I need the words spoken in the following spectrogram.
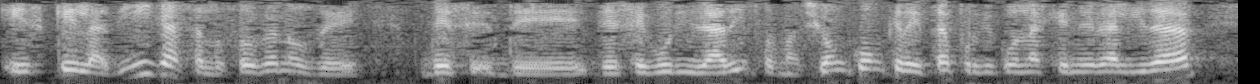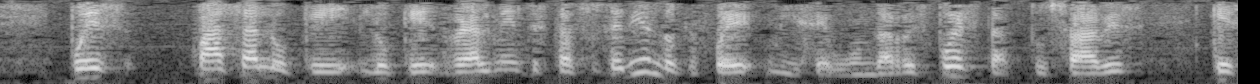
es que la digas a los órganos de, de, de, seguridad, información concreta, porque con la generalidad, pues pasa lo que, lo que realmente está sucediendo, que fue mi segunda respuesta. Tú sabes que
